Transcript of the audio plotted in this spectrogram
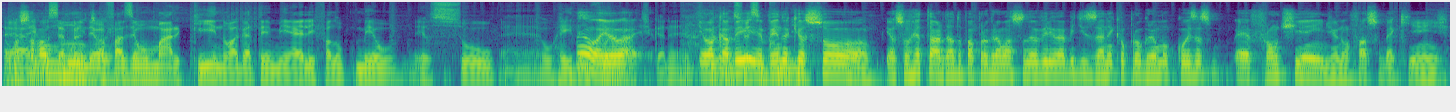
Eu É, gostava você muito. aprendeu a fazer um marquee no HTML e falou, meu, eu sou é, o rei da Não, eu- informática, né? Eu Pelo menos acabei assim vendo que eu comigo. sou eu sou retardado pra programação, eu virei web designer que eu programo coisas é, front-end, eu não faço back-end.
